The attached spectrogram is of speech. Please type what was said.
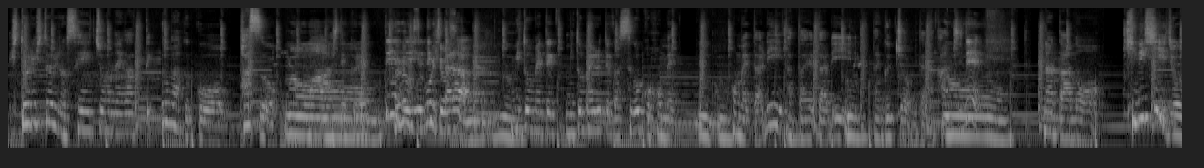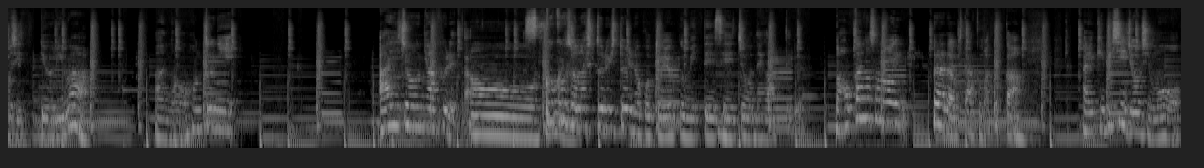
一人一人の成長を願ってうまくこうパスを回してくれてでもすごい上手だね。うん。認めて認めるっていうかすごく褒めうんうん。褒めたり称えたり、うん。グッジョブみたいな感じで、うんなんかあの厳しい上司っていうよりはあの本当に愛情にあふれたすっごくその一人一人のことをよく見て成長を願ってる、まあ、他のそのプラダを着た悪魔とか、ああいう厳しい上司も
